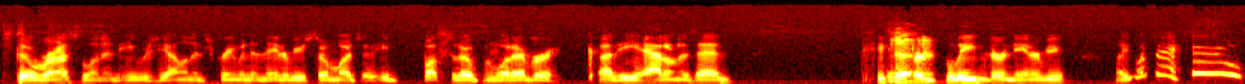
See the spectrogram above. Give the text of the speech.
still wrestling and he was yelling and screaming in the interview so much that he busted open whatever cut he had on his head. He Yeah. started bleeding during the interview. Like, what the hell?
